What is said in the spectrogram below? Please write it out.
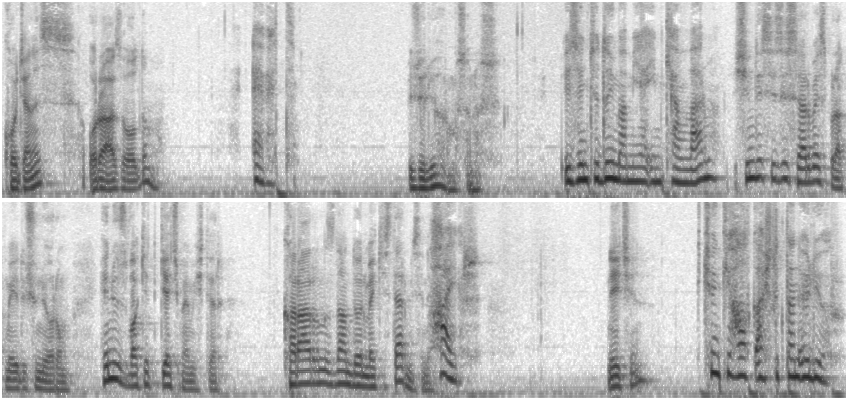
Kocanız o razı oldu mu? Evet. Üzülüyor musunuz? Üzüntü duymamaya imkan var mı? Şimdi sizi serbest bırakmayı düşünüyorum. Henüz vakit geçmemiştir. Kararınızdan dönmek ister misiniz? Hayır. Niçin? Çünkü halk açlıktan ölüyor.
